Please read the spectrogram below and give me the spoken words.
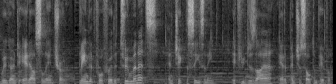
We're going to add our cilantro. Blend it for further 2 minutes and check the seasoning. If you desire, add a pinch of salt and pepper.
